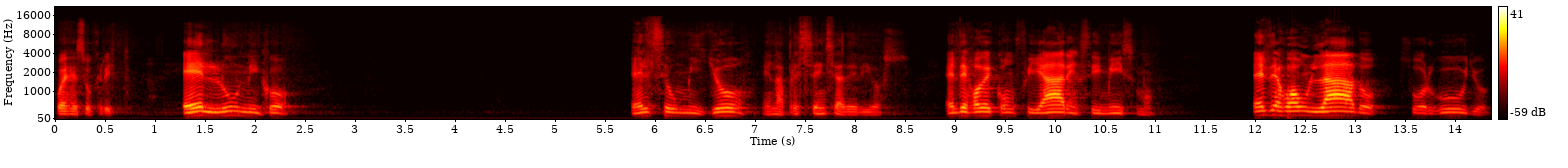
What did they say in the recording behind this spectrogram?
fue Jesucristo. El único. Él se humilló en la presencia de Dios. Él dejó de confiar en sí mismo. Él dejó a un lado su orgullo.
